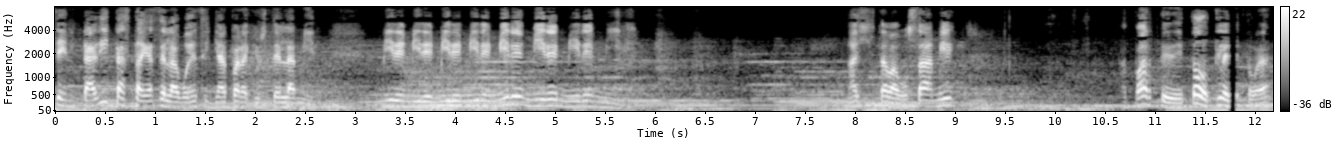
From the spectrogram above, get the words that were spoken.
sentadita hasta allá se la voy a enseñar para que usted la mire. Mire, mire, mire, mire, mire, mire, mire, mire. Ahí está babosada, mire. Aparte de todo, Cleto, ¿verdad?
